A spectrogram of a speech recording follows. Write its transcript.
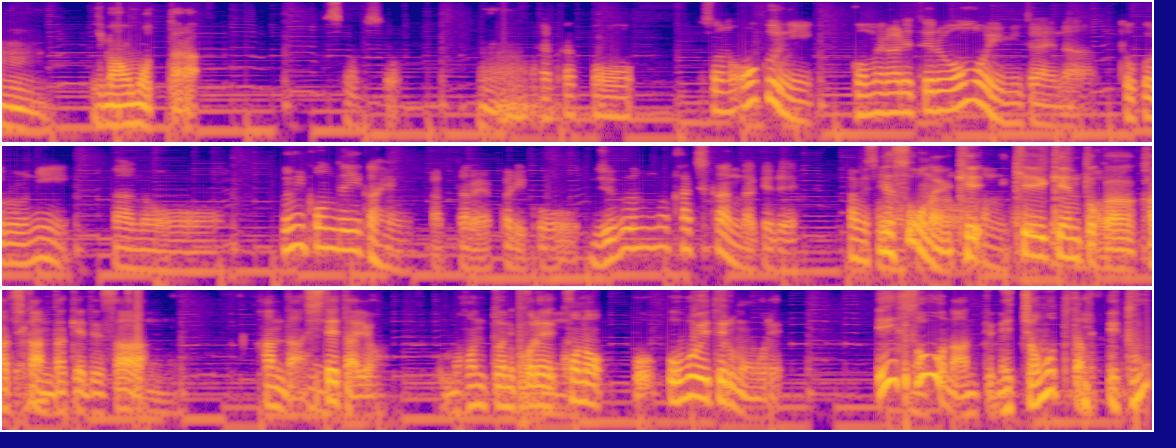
うん。今思ったら。そうそう。うん。やっぱこう、その奥に込められてる思いみたいなところに、あの踏み込んでいかへんかったら、やっぱりこう、自分の価値観だけで神様いやそうなんよ。け経験とか価値観だけでさうん。判断してたよ、もう本当にこれ、うん。このお覚えてるもん俺。えそうなんてめっちゃ思ってたもん。えどうい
